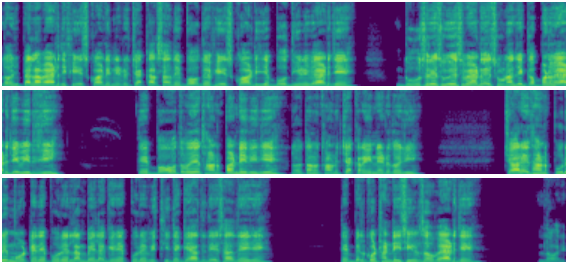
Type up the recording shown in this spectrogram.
ਲਓ ਜੀ, ਪਹਿਲਾਂ ਵੈੜ ਦੀ ਫੇਸ ਕੁਆਲਿਟੀ ਨੇੜੋਂ ਚੈੱਕ ਕਰ ਸਕਦੇ, ਬਹੁਤ ਦੇ ਫੇਸ ਕੁਆਲਿਟੀ ਜੇ, ਬੋਦੀ ਵਾਲੀ ਵੈੜ ਜੇ। ਦੂਸਰੇ ਸੂਏ ਇਸ ਵੈੜ ਦੇ ਸੁਣਾ ਜੇ, ਗੱਬਣ ਵੈੜ ਜੀ ਵੀਰ ਜੀ। ਤੇ ਬਹੁਤ ਵਧੀਆ ਥਣ ਭਾਂਡੇ ਦੀ ਜੀ। ਲਓ ਤੁਹਾਨੂੰ ਥਣ ਚੈੱਕ ਕਰਾਈ ਨੇੜੇ ਤੋਂ ਜੀ। ਚਾਰੇ ਥਣ ਪੂਰੇ ਮੋਟੇ ਦੇ, ਪੂਰੇ ਲੰਬੇ ਲੱਗੇ ਜੇ, ਪੂਰੇ ਵਿੱਥੀ ਤੇ ਗਿਆ ਤੇ ਦੇ ਸਕਦੇ ਜੇ। ਤੇ ਬਿਲਕੁਲ ਠੰਡੀ ਸੀਲ ਸੋ ਬੈਠ ਜੇ। ਲਓ ਜੀ।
